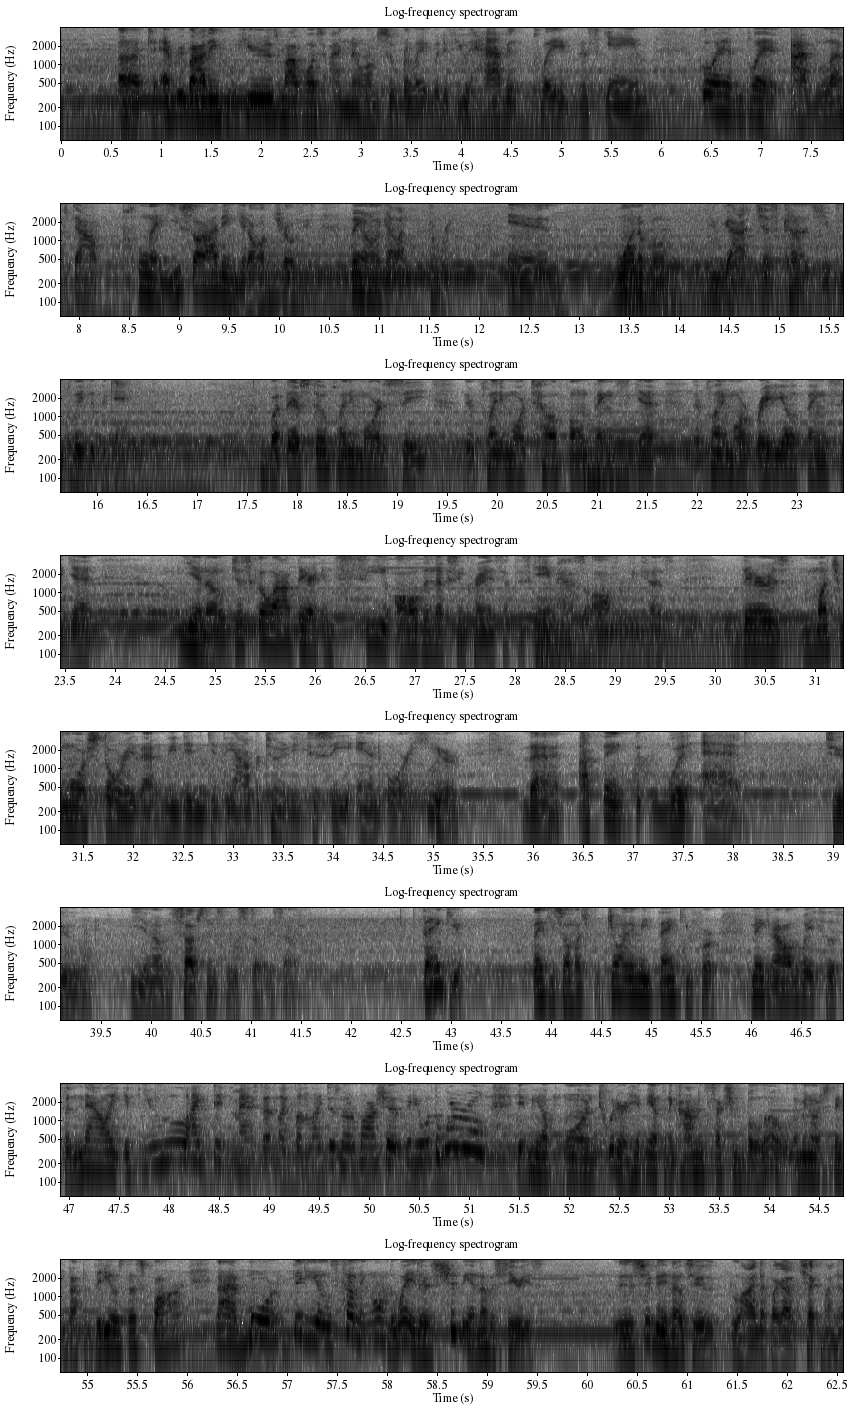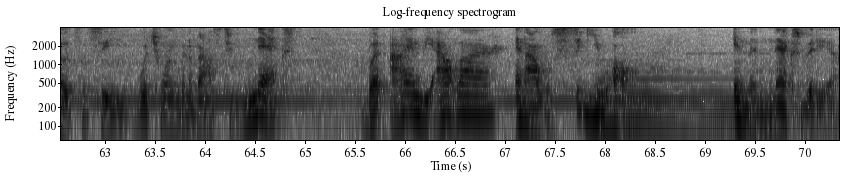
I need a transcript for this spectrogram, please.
uh, to everybody who hears my voice, I know I'm super late, but if you haven't played this game, go ahead and play it. I've left out plenty. You saw I didn't get all the trophies. I think I only got like three. And one of them you got just because you completed the game. But there's still plenty more to see. There are plenty more telephone things to get. There are plenty more radio things to get. You know, just go out there and see all the nooks and crannies that this game has to offer because there's much more story that we didn't get the opportunity to see and or hear that I think that would add to you know the substance of the story. So thank you. Thank you so much for joining me. Thank you for making it all the way to the finale. If you liked it, mash that like button, like there's no tomorrow, share the video with the world. Hit me up on Twitter and hit me up in the comments section below. Let me know what you think about the videos thus far. And I have more videos coming on the way. There should be another series. There should be another series lined up. I got to check my notes and see which one I'm to bounce to next. But I am the outlier, and I will see you all in the next video.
